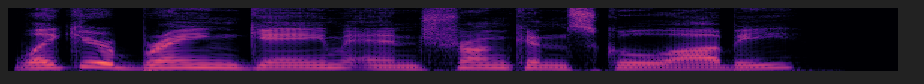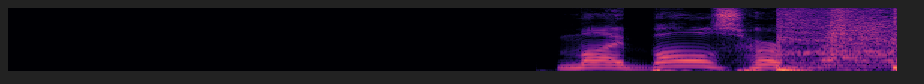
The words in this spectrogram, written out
Like your brain game and shrunken school obby? My balls hurt.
